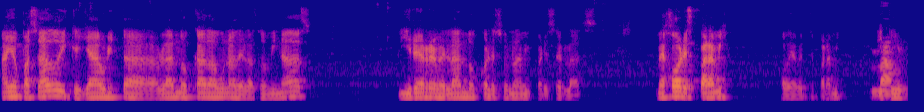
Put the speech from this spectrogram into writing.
año pasado y que ya ahorita hablando cada una de las nominadas, iré revelando cuáles son, a mi parecer, las mejores para mí, obviamente para mí. Y tú,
